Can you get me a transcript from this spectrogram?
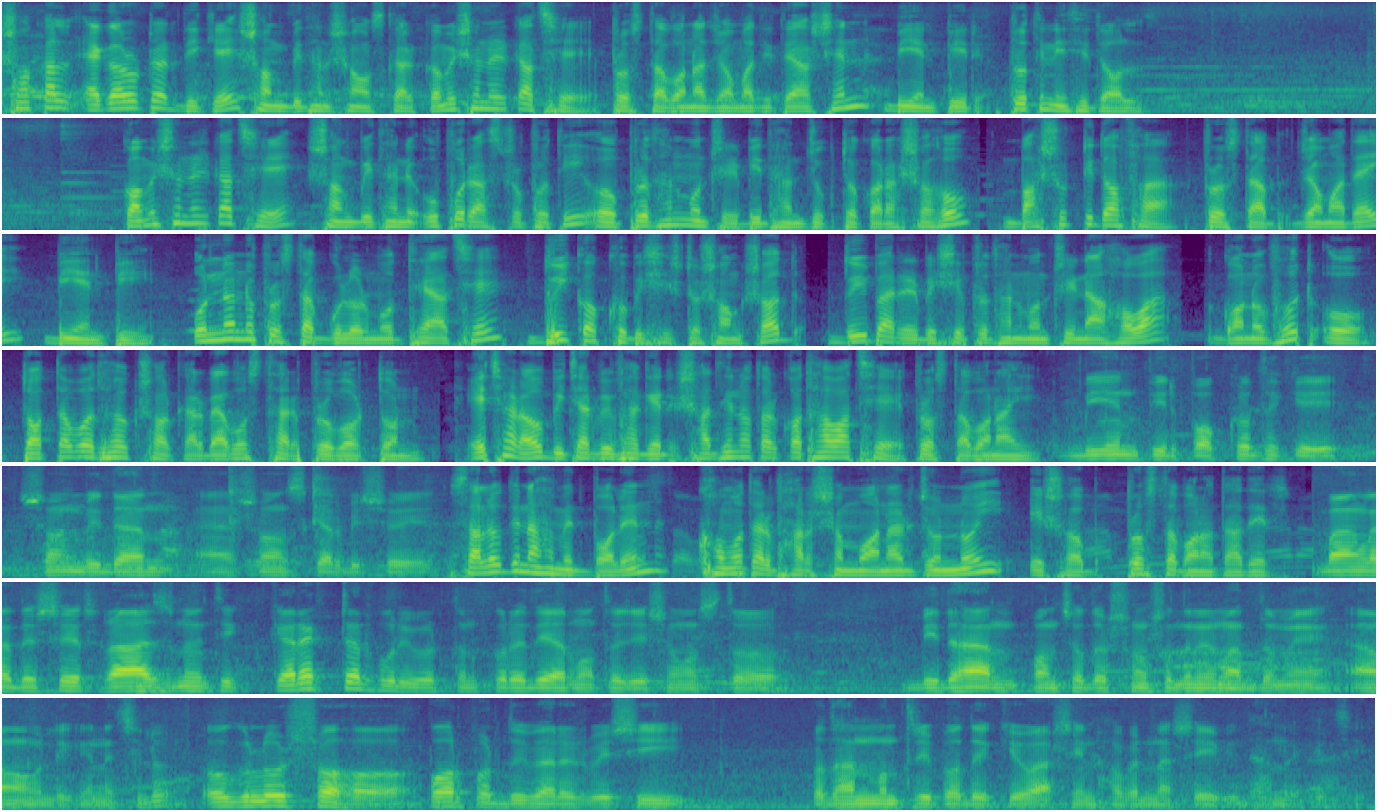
সকাল এগারোটার দিকে সংবিধান সংস্কার কমিশনের কাছে প্রস্তাবনা জমা দিতে আসেন বিএনপির প্রতিনিধি দল। কমিশনের কাছে সংবিধানে উপরাষ্ট্রপতি ও প্রধানমন্ত্রীর বিধান যুক্ত করা সহ বাষট্টি দফা প্রস্তাব জমা দেয় বিএনপি। অন্যান্য প্রস্তাবগুলোর মধ্যে আছে দুই কক্ষ বিশিষ্ট সংসদ, দুইবারের বেশি প্রধানমন্ত্রী না হওয়া, গণভোট ও তত্ত্বাবধায়ক সরকার ব্যবস্থার প্রবর্তন। এছাড়াও বিচার বিভাগের স্বাধীনতার কথাও আছে প্রস্তাবনায়। বিএনপির পক্ষ থেকে সংবিধান সংস্কার বিষয়ে সালাউদ্দিন আহমেদ বলেন ক্ষমতার ভারসাম্য আনার জন্যই এসব প্রস্তাবনা তাদের। বাংলাদেশের রাজনৈতিক ক্যারেক্টার পরিবর্তন করে দেওয়ার মতো যে সমস্ত বিধান পঞ্চদশ সংশোধনের মাধ্যমে আওয়ামী লীগ এনেছিল ওগুলো সহ পরপর দুইবারের বেশি প্রধানমন্ত্রী পদে কেউ আসীন হবেন না সেই বিধান রেখেছি।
